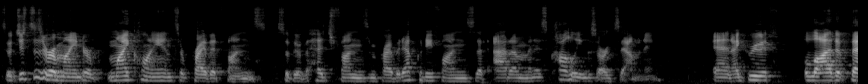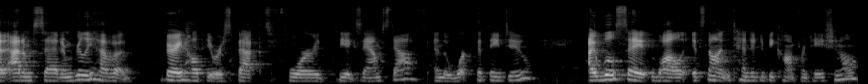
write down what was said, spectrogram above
So just as a reminder, my clients are private funds. So they're the hedge funds and private equity funds that Adam and his colleagues are examining. And I agree with a lot of that Adam said and really have a very healthy respect for the exam staff and the work that they do. I will say, while it's not intended to be confrontational,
